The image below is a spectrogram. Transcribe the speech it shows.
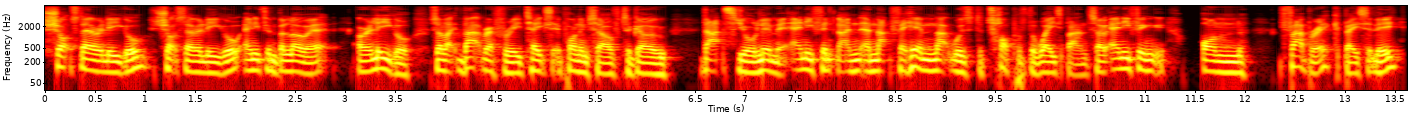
"Shots there illegal, shots there illegal. Anything below it are illegal." So, like that referee takes it upon himself to go, "That's your limit." Anything, and, and that for him, that was the top of the waistband. So anything on fabric, basically,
